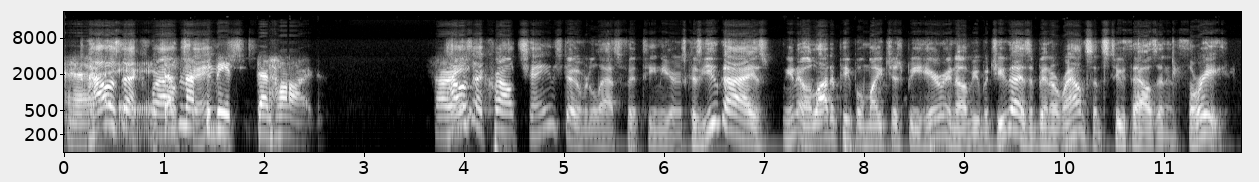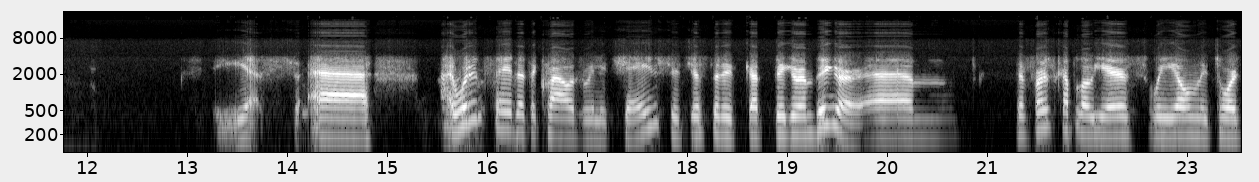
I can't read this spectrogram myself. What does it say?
Uh, How has that It crowd doesn't have to be changed? that hard. Sorry. How's that crowd changed over the last 15 years? Because you guys, you know, a lot of people might just be hearing of you, but you guys have been around since 2003. Yes. Uh, I wouldn't say that the crowd really changed. It's just that it got bigger and bigger. Um, the first couple of years, we only toured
